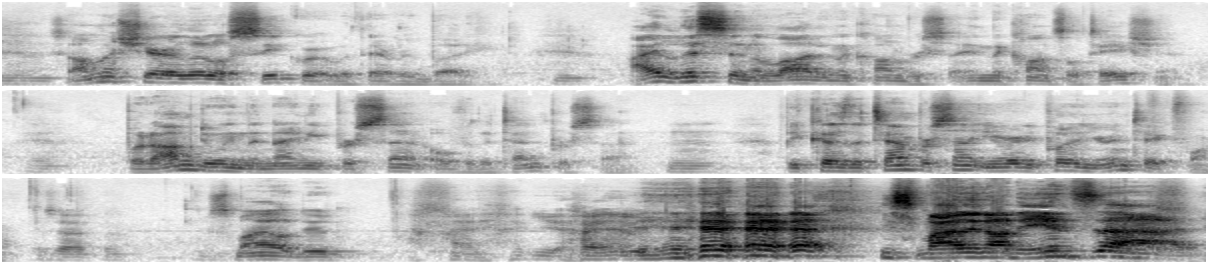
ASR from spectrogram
Mm. So I'm gonna share a little secret with everybody. Mm. I listen a lot in the conversa- in the consultation, Yeah. but I'm doing the ninety percent over the ten percent Mm. because the ten percent you already put in your intake form. Exactly. Smile, dude. I, yeah, I am. He's smiling on the inside.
